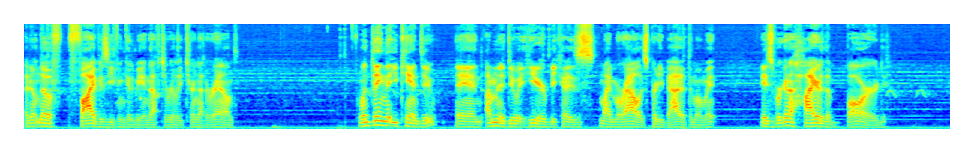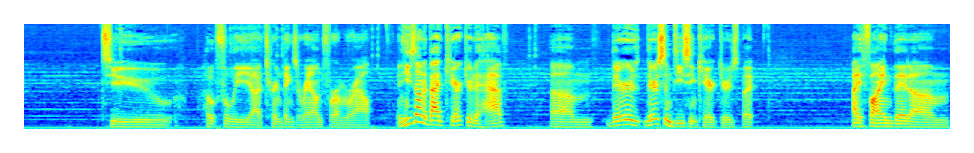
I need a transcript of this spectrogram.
I don't know if five is even going to be enough to really turn that around. One thing that you can do, and I'm going to do it here because my morale is pretty bad at the moment, is we're going to hire the bard to hopefully uh, turn things around for our morale and he's not a bad character to have. Um, there, are some decent characters, but I find that um,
